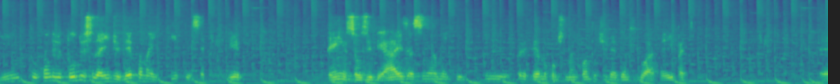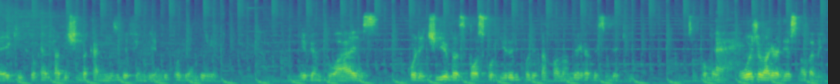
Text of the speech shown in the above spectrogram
e por conta de tudo isso daí, de ver como a equipe CRT tem os seus ideais, assim, é uma equipe que pretendo continuar enquanto estiver dentro do AV e participar é a equipe que eu quero estar vestindo a camisa, defendendo e podendo, eventuais coletivas pós-corrida, de poder estar falando e agradecendo a equipe. Assim como é. hoje eu agradeço novamente.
